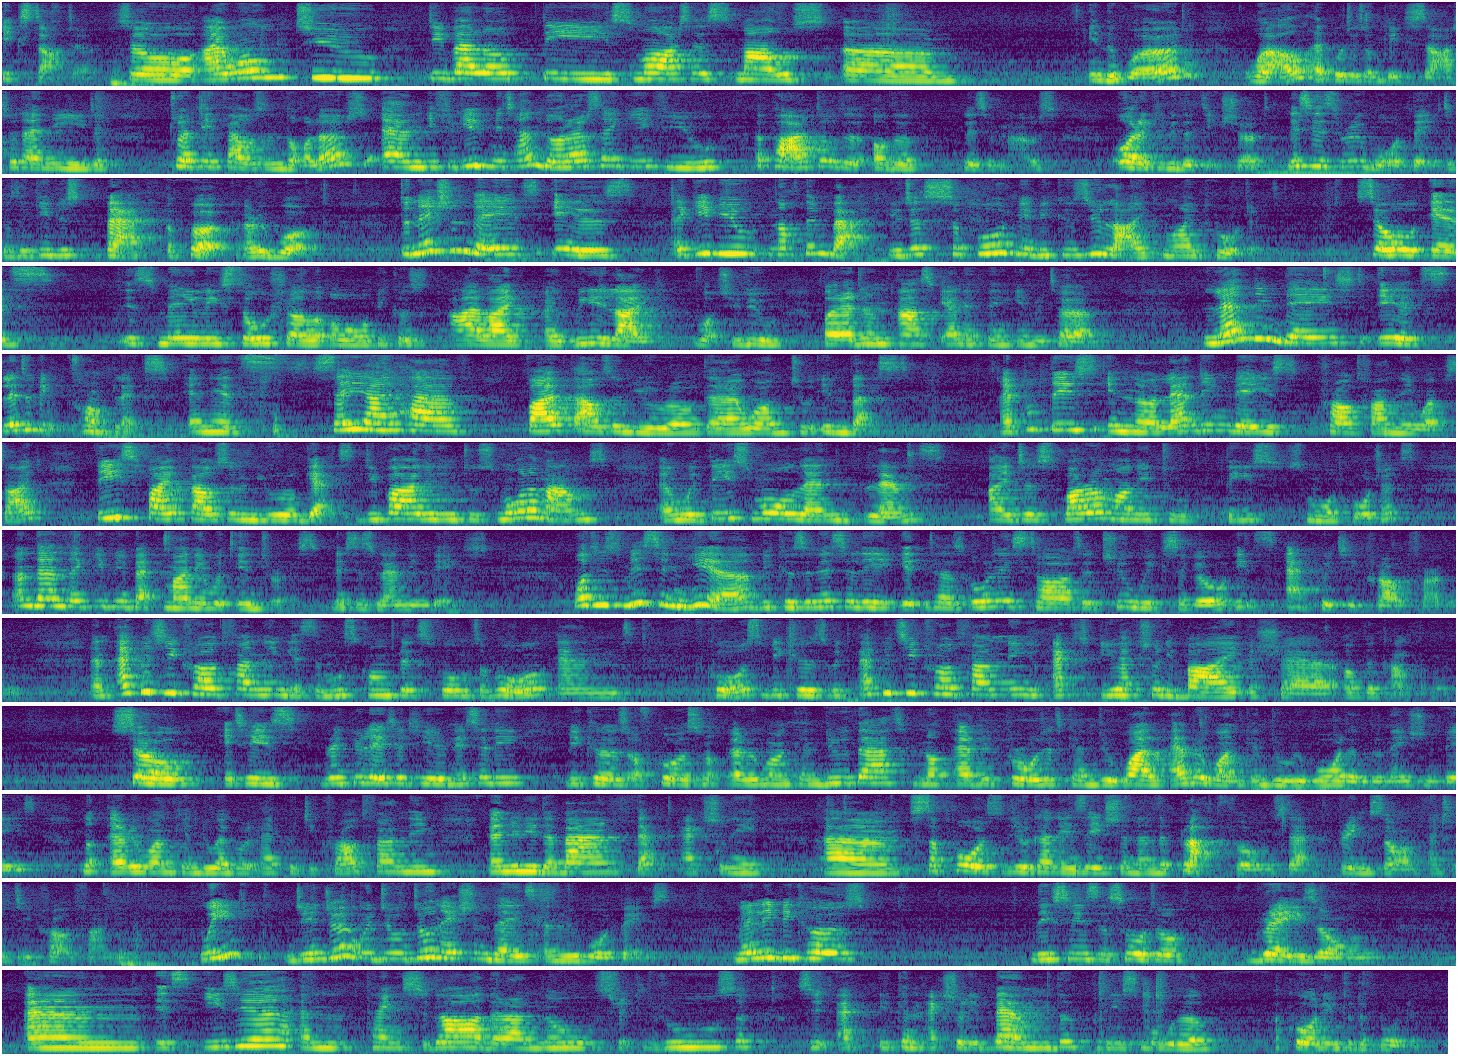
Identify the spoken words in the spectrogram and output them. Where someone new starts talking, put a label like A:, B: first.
A: Kickstarter. So I want to develop the smartest mouse um, in the world. Well, I put it on Kickstarter. I need $20,000 and if you give me $10 I give you a part of the, of the little mouse or I give you the t-shirt. This is reward based because I give you back a perk, a reward. Donation based is I give you nothing back. You just support me because you like my project. So it's it's mainly social or because I like I really like what you do, but I don't ask anything in return. Lending based it's a little bit complex and it's say I have 5,000 euro that I want to invest. I put this in a lending based crowdfunding website. These 5,000 euro gets divided into small amounts and with these small lend lends I just borrow money to these small projects and then they give me back money with interest. This is lending based. What is missing here, because in Italy it has only started two weeks ago, it's equity crowdfunding. And equity crowdfunding is the most complex forms of all and of course because with equity crowdfunding you, act you actually buy a share of the company. So it is regulated here in Italy because of course not everyone can do that, not every project can do, while everyone can do reward and donation based, not everyone can do equity crowdfunding. And you need a bank that actually um, supports the organization and the platforms that brings on equity crowdfunding. We, Ginger, we do donation based and reward based, mainly because this is a sort of gray zone and it's easier and thanks to God there are no strict rules so you can actually bend this model according to the project.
